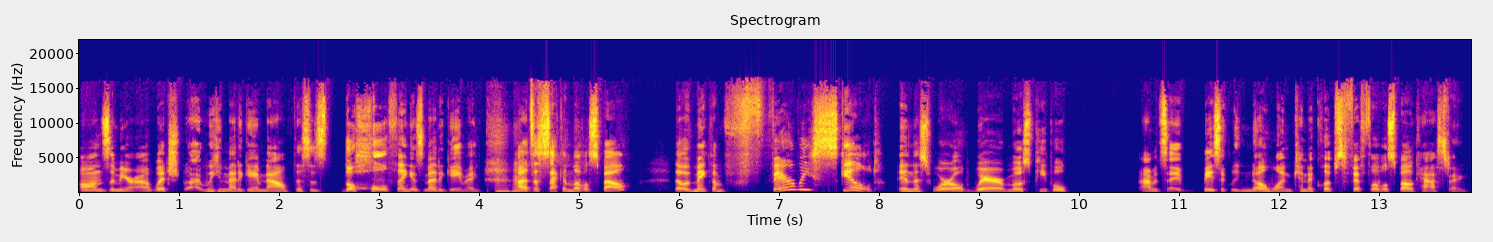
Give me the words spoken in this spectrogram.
on Zamira, which uh, we can metagame now. This is the whole thing is metagaming. Mhm. Uh, it's a second level spell that would make them fairly skilled in this world where most people, I would say, basically no one can eclipse fifth level spell casting.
